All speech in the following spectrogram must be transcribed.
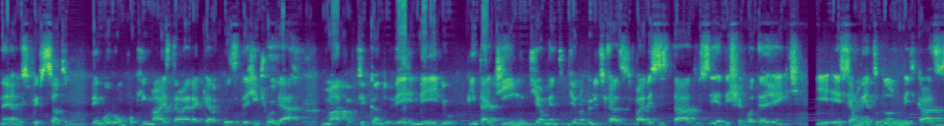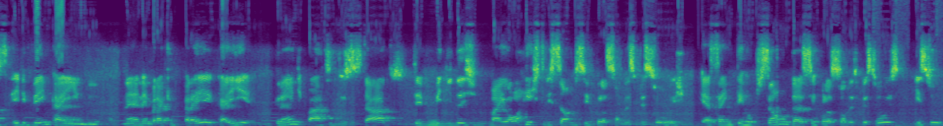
né? O Espírito Santo demorou um pouquinho mais, então era aquela coisa da gente olhar o mapa ficando vermelho, pintadinho, de aumento de número de casos em vários estados, e ali chegou até a gente. E esse aumento do número de casos, ele vem caindo, né? Lembrar que para ele cair, grande parte dos estados teve medidas de maior restrição de circulação das pessoas. Essa interrupção da circulação das pessoas, isso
